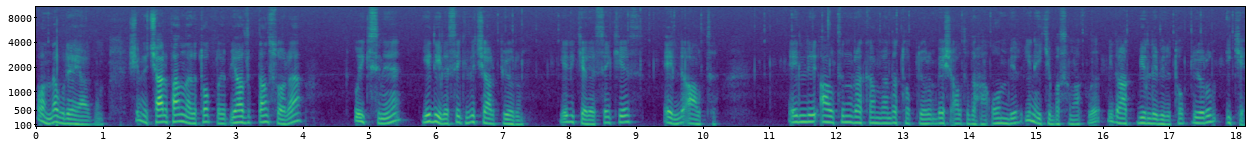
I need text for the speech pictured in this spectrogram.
Onu da buraya yazdım. Şimdi çarpanları toplayıp yazdıktan sonra bu ikisini 7 ile 8'i çarpıyorum. 7 kere 8 56. 56'nın rakamlarını da topluyorum. 5 6 daha 11. Yine 2 basamaklı. Bir daha 1 ile 1'i topluyorum. 2.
